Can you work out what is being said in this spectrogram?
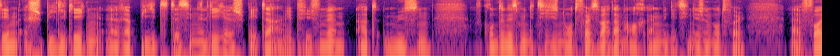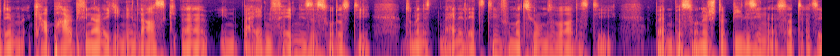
dem Spiel gegen Rapid, das in der Liga später angepfiffen werden hat müssen. Aufgrund eines medizinischen Notfalls war dann auch ein medizinischer Notfall äh, vor dem Cup-Halbfinale gegen den Lask. Äh, in beiden Fällen ist es so, dass die, zumindest meine letzte Information so war, dass die beiden Personen stabil sind. Es hat, also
